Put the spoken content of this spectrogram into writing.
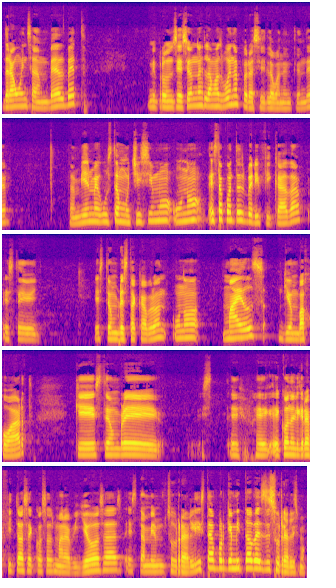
Drawings and Velvet. Mi pronunciación no es la más buena, pero así lo van a entender. También me gusta muchísimo uno. Esta cuenta es verificada. Este, este hombre está cabrón. Uno, Miles-Art que este hombre es- eh, eh, con el grafito hace cosas maravillosas, es también surrealista, porque mi top es de surrealismo.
